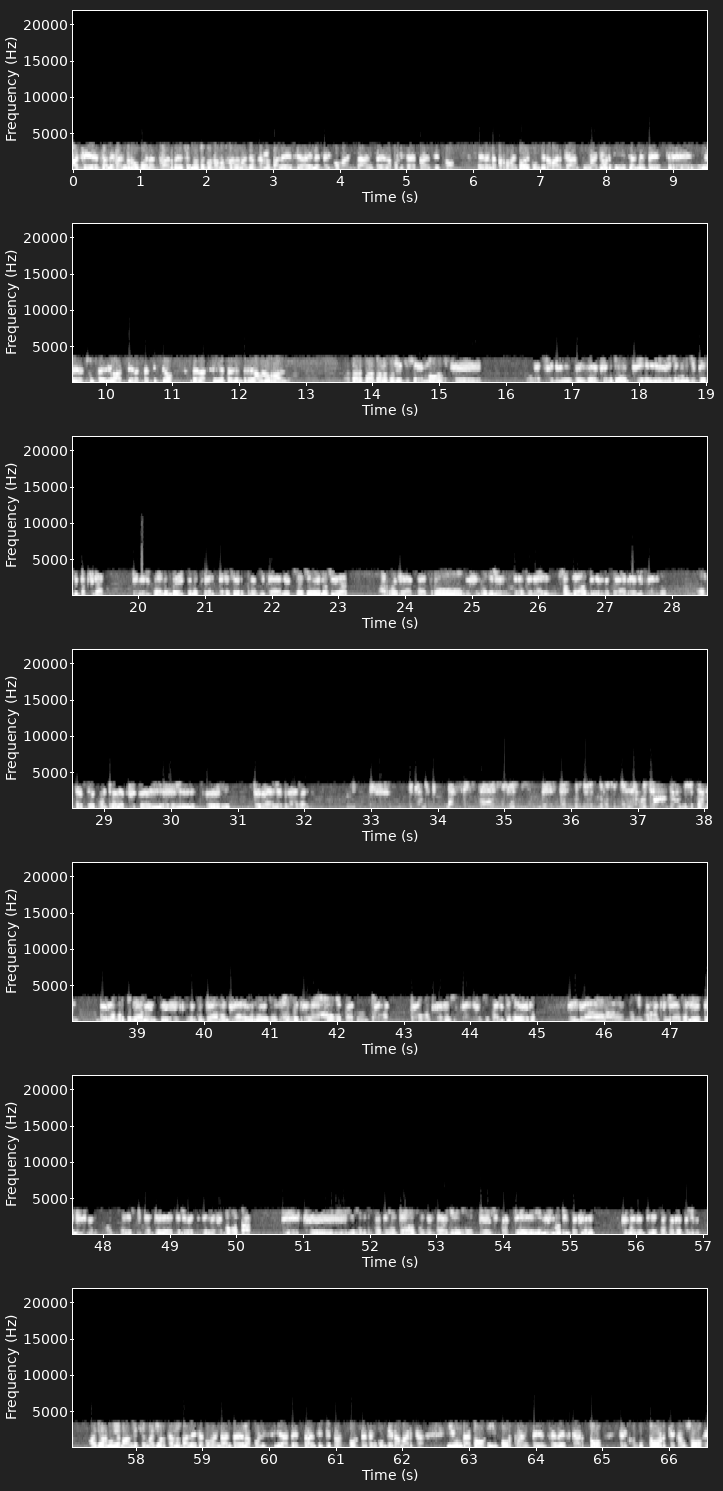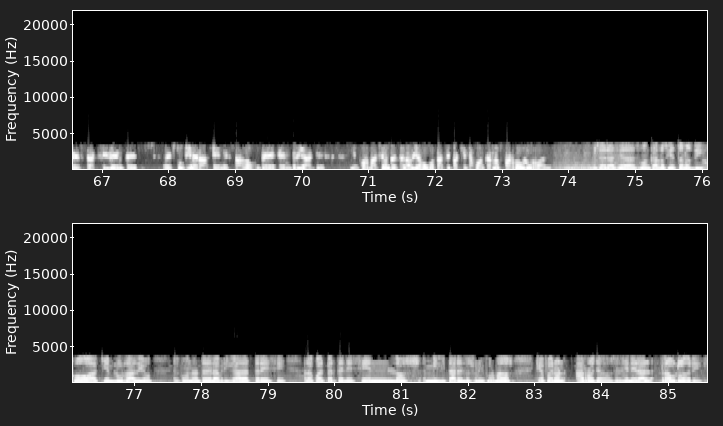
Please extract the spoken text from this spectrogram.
Así es, Alejandro, buenas tardes. Nos encontramos con el mayor Carlos Valencia. Él es el comandante de la Policía de Tránsito en el departamento de Cundinamarca. Mayor, inicialmente, ¿qué eh, sucedió aquí en este sitio del accidente? Bienvenido a Blue Radio. Buenas tardes a todos los oyentes. Tenemos eh, un accidente que se en el kilómetro 22 del municipio de Zipaquirá, en el cual un vehículo que al parecer transitaba en exceso de velocidad arrolla a cuatro miembros del Ejército Nacional, soldados que se encontraban realizando un puesto de control aquí con el, el, el tema de la Semana Santa. de estas personas que resultaron arrolladas de los militares? Bueno, afortunadamente el que se encontraba más grave, uno de los soldados fue trasladado a Bogotá con un trauma, trauma craneoencefálico severo. Él ya nos informa que ya salió de peligro, en este en el hospital de, del ejército en Bogotá y eh, los otros cuatro soldados presentan algunos de ellos fracturas de sus miembros inferiores igualmente ya está fuera de peligro. Mayor muy amable, es el mayor Carlos Valencia, comandante de la Policía de Tránsito y Transportes en Cundinamarca. Y un dato importante, se descartó que el conductor que causó este accidente estuviera en estado de embriaguez. Información desde la vía Bogotá, Zipaquira, Juan Carlos Pardo, Blue Radio. Muchas gracias, Juan Carlos. Y esto nos dijo aquí en Blue Radio el comandante de la Brigada 13, a la cual pertenecen los militares, los uniformados que fueron arrollados, el general Raúl Rodríguez.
